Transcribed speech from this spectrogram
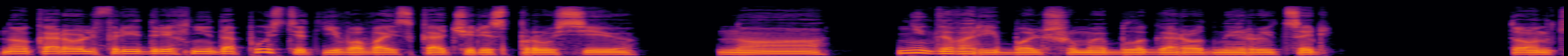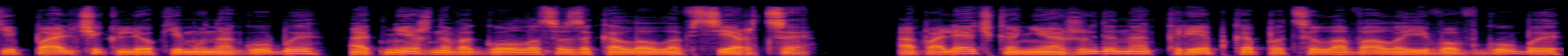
Но король Фридрих не допустит его войска через Пруссию. Но не говори больше, мой благородный рыцарь. Тонкий пальчик лег ему на губы, от нежного голоса закололо в сердце а полячка неожиданно крепко поцеловала его в губы,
